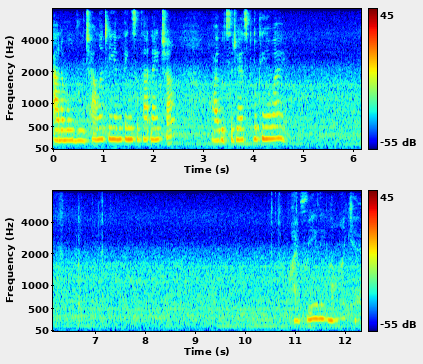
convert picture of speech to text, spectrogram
animal brutality and things of that nature, I would suggest looking away. I really like it.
